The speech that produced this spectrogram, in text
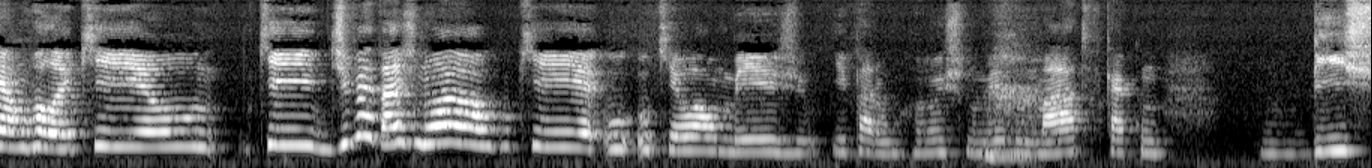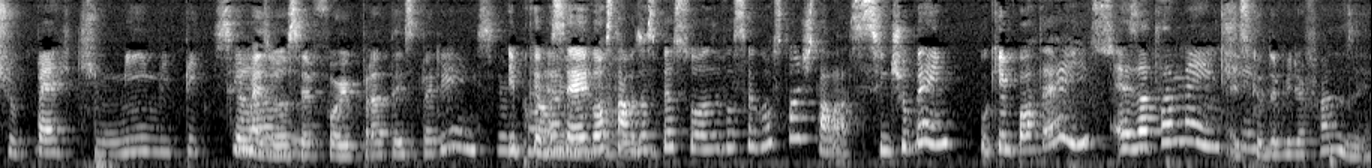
é um rolê que eu. que de verdade não é algo que. o, o que eu almejo ir para um rancho no meio do mato, ficar com um bicho perto de mim, me picando. Sim, mas você foi pra ter experiência. E porque você gostava das pessoas e você gostou de estar lá. Se sentiu bem. O que importa é isso. Exatamente. É isso que eu deveria fazer.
